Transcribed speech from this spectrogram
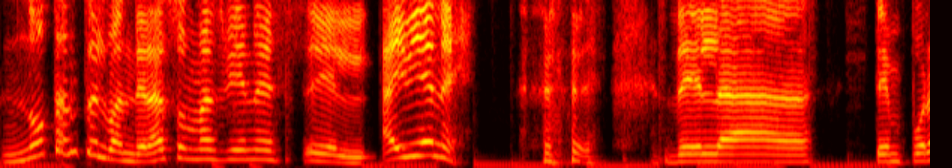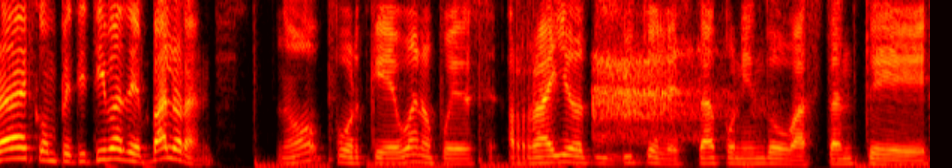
no tanto el banderazo, más bien es el, ahí viene, de la temporada competitiva de Valorant, ¿no? Porque, bueno, pues Riot sí que le está poniendo bastante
